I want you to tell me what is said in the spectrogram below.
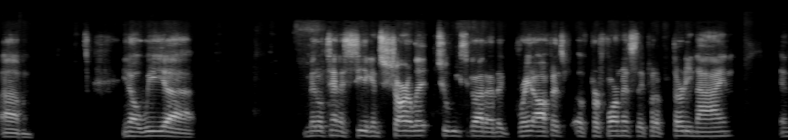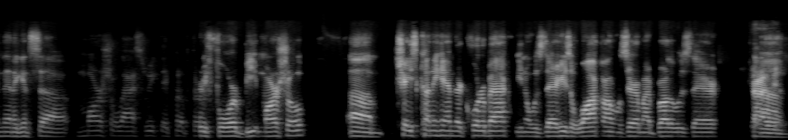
Um, you know, we uh, Middle Tennessee against Charlotte two weeks ago had a great offense of performance. They put up 39. And then against uh, Marshall last week, they put up 34, beat Marshall. Um, Chase Cunningham, their quarterback, you know, was there. He's a walk-on, was there. My brother was there. Um,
